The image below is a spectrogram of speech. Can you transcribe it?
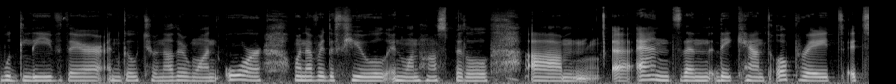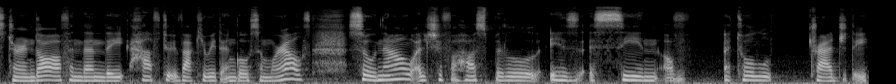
would leave there and go to another one, or whenever the fuel in one hospital um, uh, ends, then they can't operate, it's turned off, and then they have to evacuate and go somewhere else. So now Al Shifa Hospital is a scene of a total tragedy.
